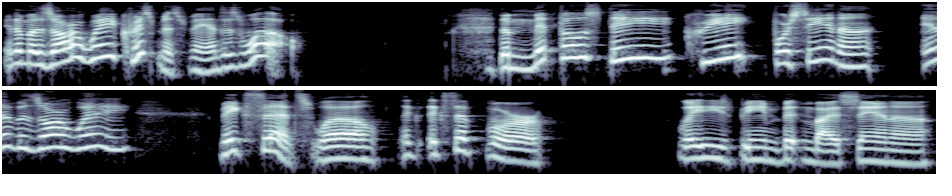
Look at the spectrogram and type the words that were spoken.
in a bizarre way, Christmas fans as well. The mythos they create for Santa, in a bizarre way, makes sense. Well, ex- except for ladies being bitten by Santa.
